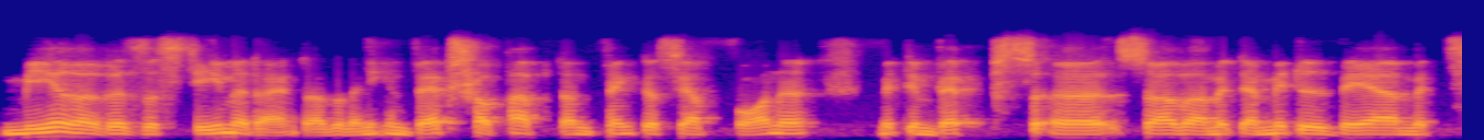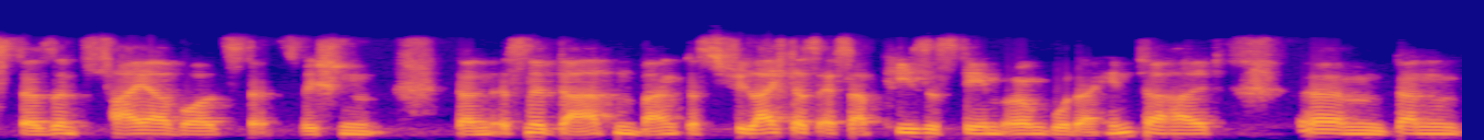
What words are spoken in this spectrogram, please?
mehrere Systeme dahinter. Also wenn ich einen Webshop habe, dann fängt das ja vorne mit dem Webserver, mit der Middleware, mit da sind Firewalls dazwischen, dann ist eine Datenbank, das vielleicht das SAP-System irgendwo dahinter halt, ähm, dann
